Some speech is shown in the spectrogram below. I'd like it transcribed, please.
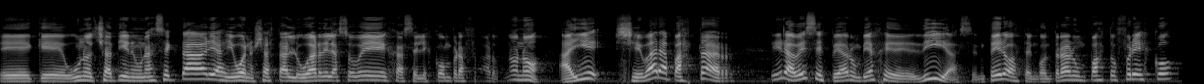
eh, que uno ya tiene unas hectáreas y bueno, ya está el lugar de las ovejas, se les compra fardo. No, no, ahí llevar a pastar era a veces pegar un viaje de días enteros hasta encontrar un pasto fresco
